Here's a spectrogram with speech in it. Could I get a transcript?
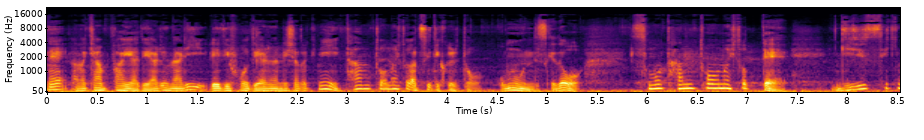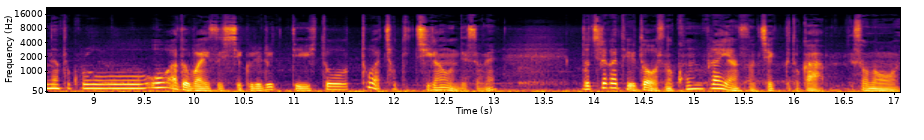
ね、あの、キャンプファイヤーでやるなり、 READYFOR でやるなりした時に、担当の人がついてくれると思うんですけど、その担当の人って、技術的なところをアドバイスしてくれるっていう人とはちょっと違うんですよね。どちらかというと、そのコンプライアンスのチェックとか、その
